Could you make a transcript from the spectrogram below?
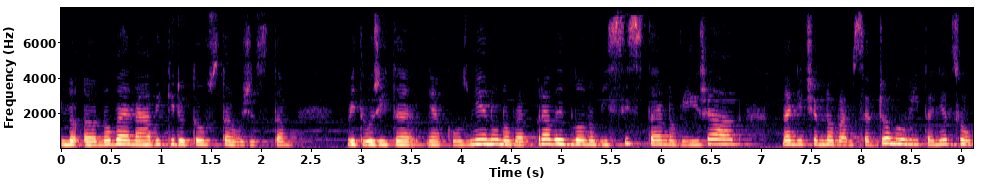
no, uh, nové návyky do toho vztahu, že se tam vytvoříte nějakou změnu, nové pravidlo, nový systém, nový řád, na něčem novém se domluvíte, něco,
